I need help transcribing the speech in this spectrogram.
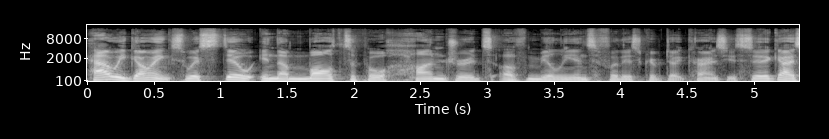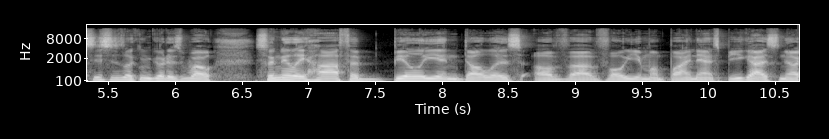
How are we going? So we're still in the multiple hundreds of millions for this cryptocurrency. So guys, this is looking good as well. So nearly half a billion dollars of uh, volume on Binance. But you guys know,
